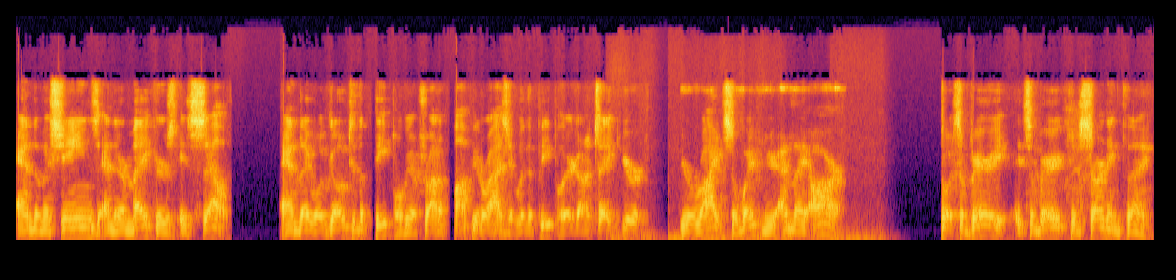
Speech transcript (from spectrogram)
and the machines and their makers itself. And they will go to the people. They'll try to popularize it with the people. They're going to take your, your rights away from you, and they are. So it's a very it's a very concerning thing.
